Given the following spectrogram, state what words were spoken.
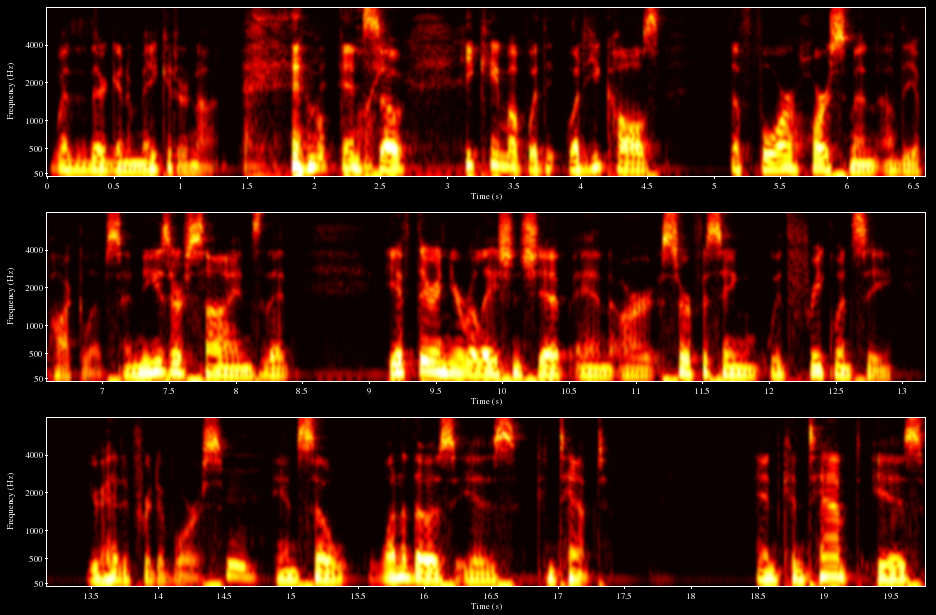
whether they're going to make it or not. and, oh and so he came up with what he calls the four horsemen of the apocalypse, and these are signs that if they're in your relationship and are surfacing with frequency you're headed for divorce. Hmm. And so one of those is contempt. And contempt is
